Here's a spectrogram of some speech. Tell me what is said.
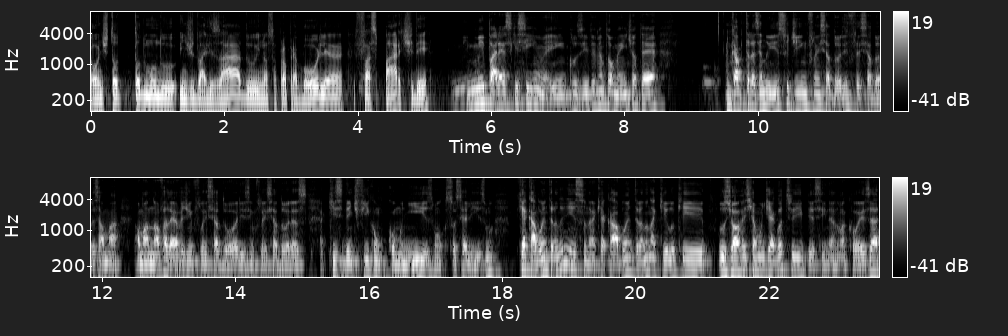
onde to, todo mundo individualizado e na sua própria bolha faz parte de? Me parece que sim. Inclusive, eventualmente, até acaba trazendo isso de influenciadores e influenciadoras a uma, a uma nova leva de influenciadores, influenciadoras que se identificam com o comunismo, com o socialismo, que acabam entrando nisso, né? Que acabam entrando naquilo que os jovens chamam de ego trip, assim, né? Numa coisa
